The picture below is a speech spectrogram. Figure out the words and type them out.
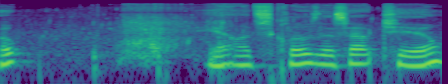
Oh. Yeah, let's close this out too.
